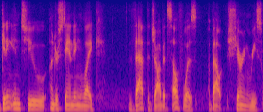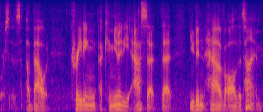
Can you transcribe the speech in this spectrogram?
getting into understanding like that the job itself was about sharing resources, about creating a community asset that you didn't have all the time.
